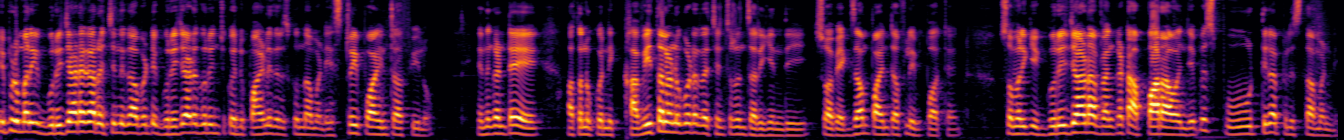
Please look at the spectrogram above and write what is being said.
ఇప్పుడు మనకి గురిజాడ గారు వచ్చింది కాబట్టి గురిజాడ గురించి కొన్ని పాయింట్లు తెలుసుకుందామండి హిస్టరీ పాయింట్ ఆఫ్ వ్యూలో ఎందుకంటే అతను కొన్ని కవితలను కూడా రచించడం జరిగింది. సో అవి exam point of view important so మనకి గురిజాడ వెంకట అప్పారావు అని చెప్పేసి పూర్తిగా పిలుస్తామండి.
